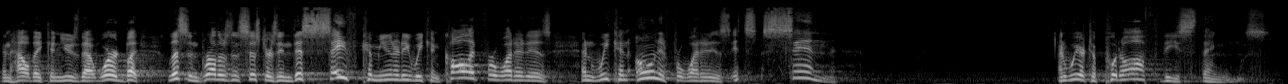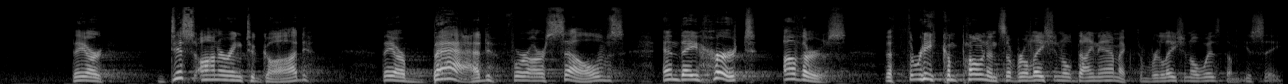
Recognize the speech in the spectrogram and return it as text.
and how they can use that word. But listen, brothers and sisters, in this safe community, we can call it for what it is, and we can own it for what it is. It's sin. And we are to put off these things. They are dishonoring to God, they are bad for ourselves, and they hurt others. The three components of relational dynamics, of relational wisdom, you see.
